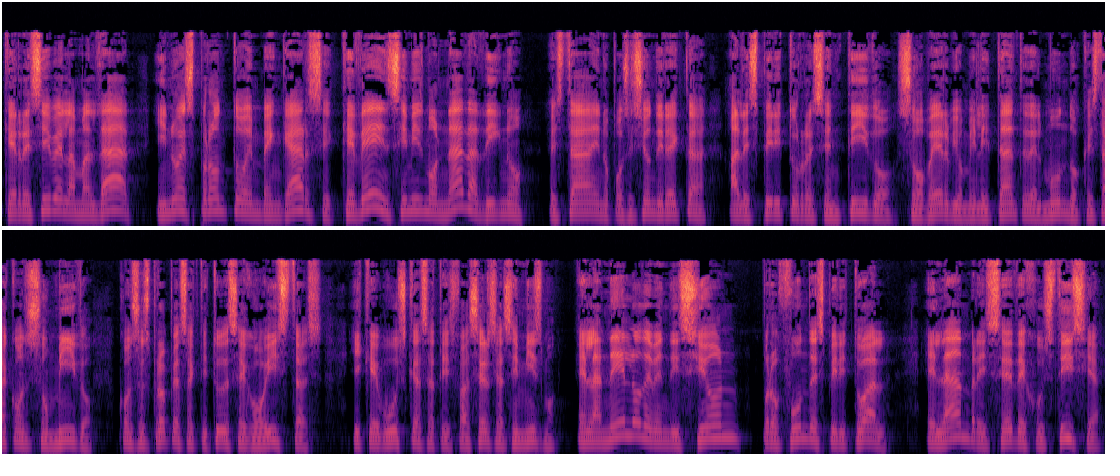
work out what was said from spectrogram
que recibe la maldad y no es pronto en vengarse, que ve en sí mismo nada digno, está en oposición directa al espíritu resentido, soberbio, militante del mundo, que está consumido con sus propias actitudes egoístas y que busca satisfacerse a sí mismo. El anhelo de bendición profunda espiritual, el hambre y sed de justicia,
